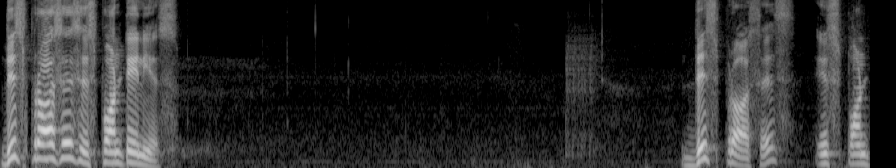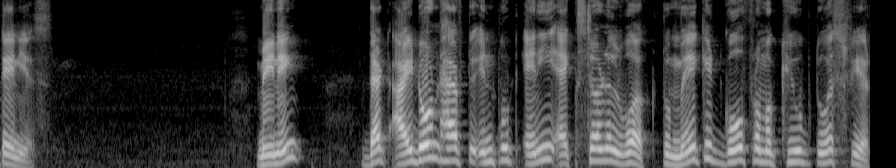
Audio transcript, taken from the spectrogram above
This process is spontaneous. this process is spontaneous, meaning that I do not have to input any external work to make it go from a cube to a sphere.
